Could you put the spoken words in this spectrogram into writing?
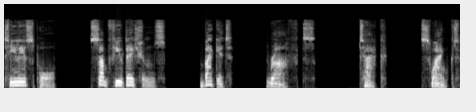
Teliospore. Subfudations. Baggett. Rafts. Tack. Swanked.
